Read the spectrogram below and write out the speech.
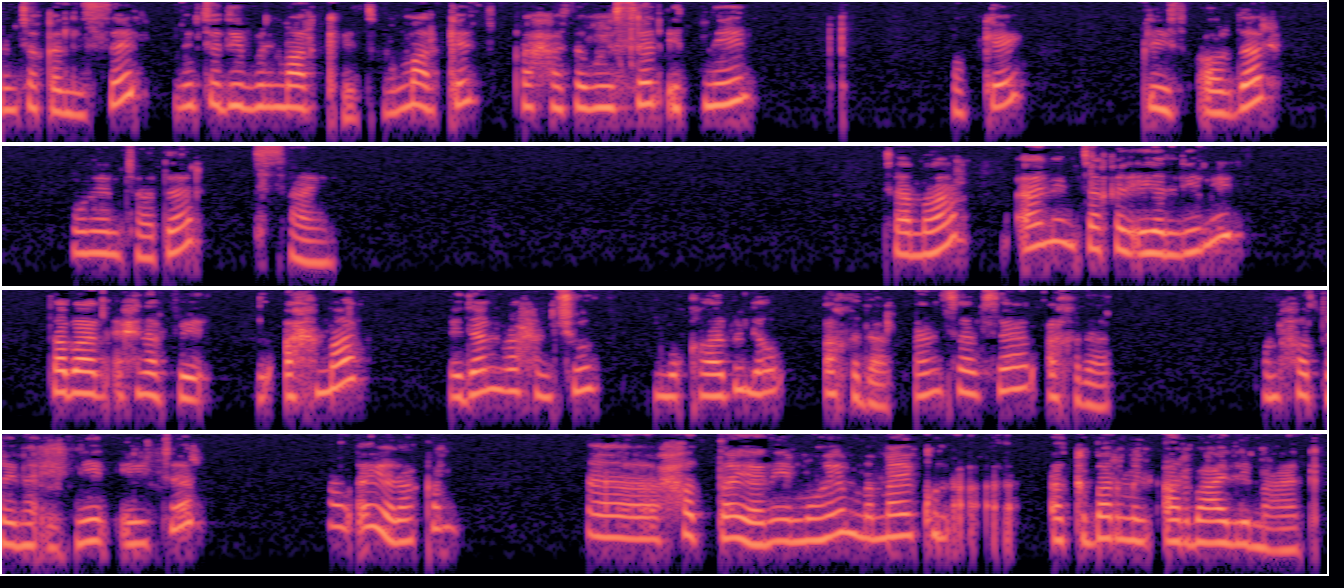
ننتقل لل sell نبتدي بال market ال market راح أسوي sell اثنين أوكي place order وننتظر sign تمام الآن ننتقل إلى ال limit طبعا إحنا في الأحمر إذا راح نشوف مقابله أخضر أنسب سعر أخضر ونحط هنا اثنين إيتر أو أي رقم. آه، حطة يعني المهم ما يكون أكبر من الأربعة اللي معك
